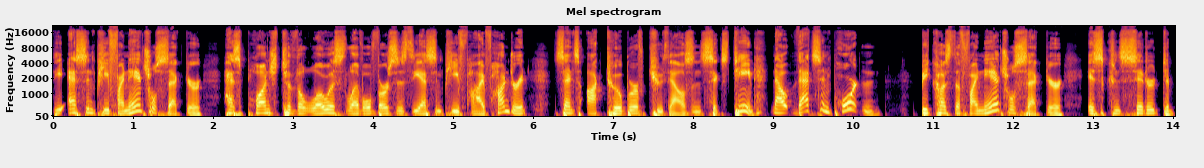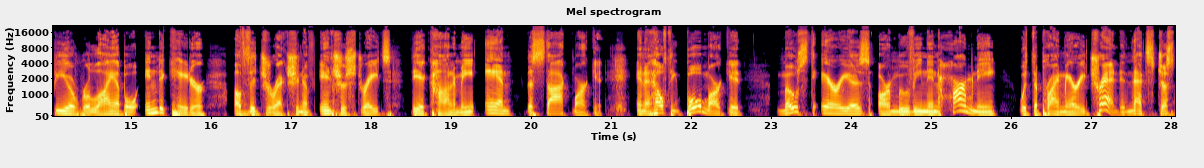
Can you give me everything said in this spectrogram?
the S&P financial sector has plunged to the lowest level versus the S&P 500 since October of 2016. Now, that's important because the financial sector is considered to be a reliable indicator of the direction of interest rates, the economy, and the stock market. In a healthy bull market, most areas are moving in harmony with the primary trend, and that's just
